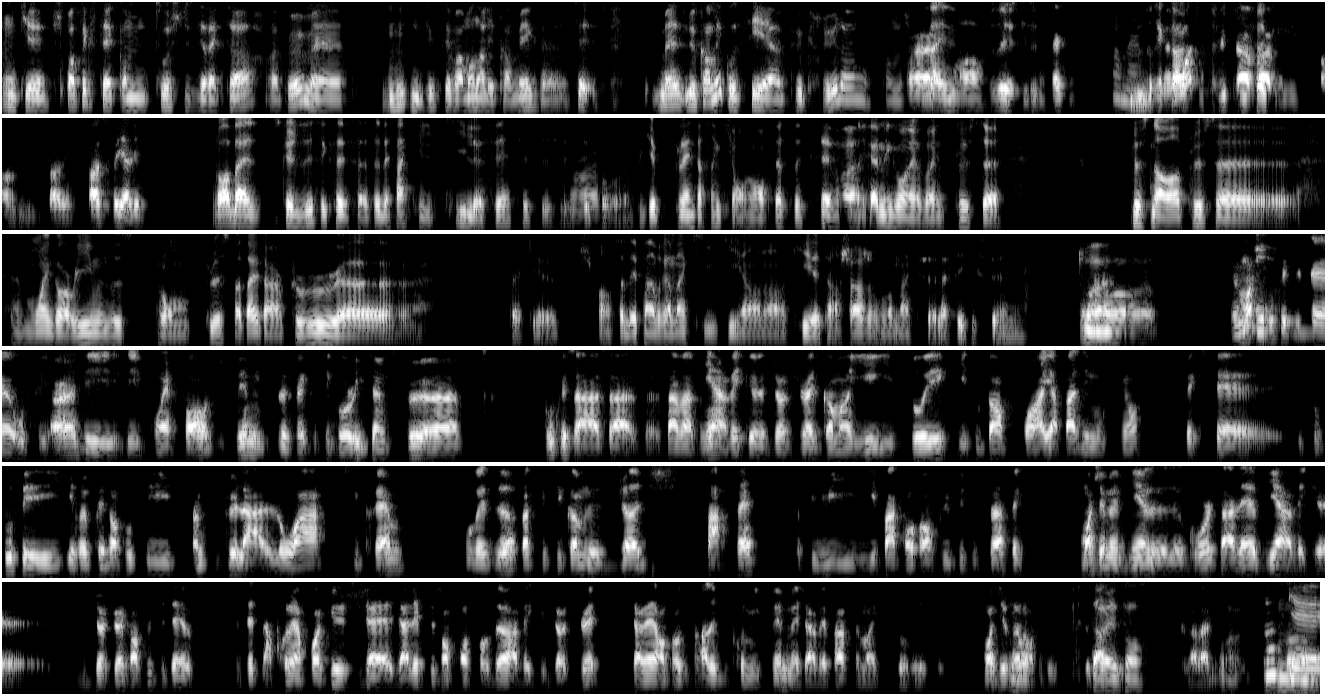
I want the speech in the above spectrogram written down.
Ok. Je pensais que c'était comme une touche du directeur, un peu, mais Mhm. tu me dis que c'est vraiment dans les comics. c'est- Mais le comic aussi est un peu cru, là. Comme je Ouais. peux Ben, voir dire, ce Le directeur, moi, c'est celui qui ça fait va. le comic. Ah. Ah, tu peux y aller. Ah, ben, ce que je dis, c'est que ça, ça, ça dépend qui, qui le fait. tu sais, C'est, c'est, c'est Ouais. pas... Puis qu'il y a plein de personnes qui ont- l'ont fait. tu sais. C'est vrai. Les comics vont, vont être plus, euh, plus, non, plus euh, moins gory, mais plus, plus peut-être un peu. euh, fait que je pense que ça dépend vraiment qui, qui, en a- qui est en charge au moment que c'est- la série qui se fait. là. Ouais, ouais, ouais. Mais moi, je trouve que c'était aussi un des, des points forts du film, le fait que c'est gory, c'est un petit peu. euh, je trouve que ça, ça, ça, ça va bien avec euh, Judge Dredd, comment il est, il est stoïque, il est tout le temps froid, il n'y a pas d'émotion. Fait que c'était. Surtout, c'est, il représente aussi un petit peu la loi suprême, je pourrais dire, parce que c'est comme le judge parfait, parce que lui, il n'est pas corrompu, puis tout ça. Fait que moi, j'aimais bien le, le gore, ça allait bien avec euh, Judge Dredd. En plus, c'était peut-être la première fois que j'a- j'allais plus en profondeur avec Judge Dredd. J'avais entendu parler du premier film, mais j'avais pas vraiment exploré. Moi, j'ai vraiment fait T'as raison. Je pense Non. que,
